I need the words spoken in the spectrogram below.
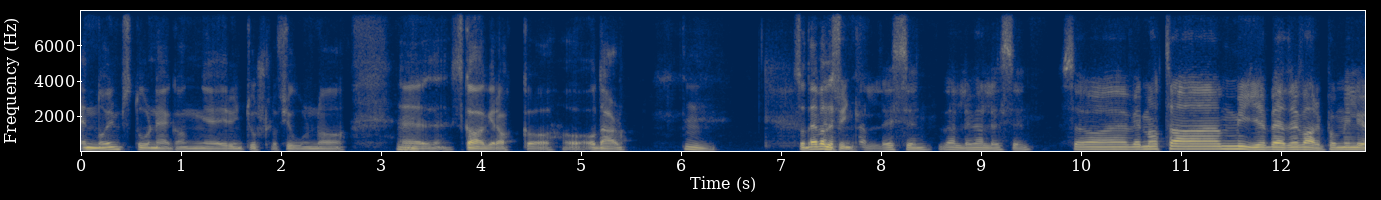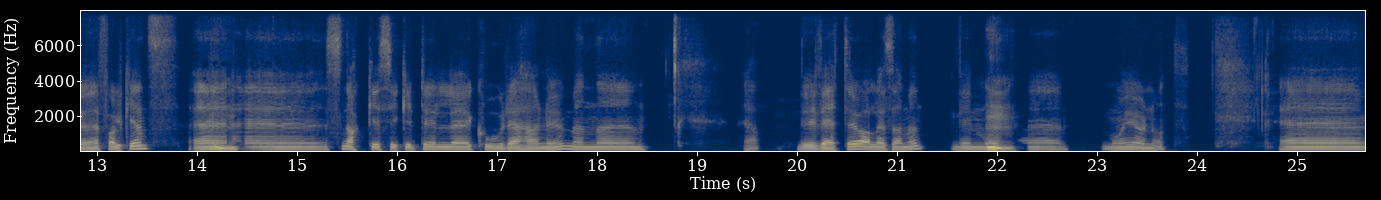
enormt stor nedgang rundt Oslofjorden og Mm. eh, Skagerrak og, og, og der, da. Mm. Så det er veldig synd. Veldig synd. Veldig, veldig synd. Så eh, vi må ta mye bedre vare på miljøet, folkens. Eh, mm. eh, snakker sikkert til eh, koret her nå, men eh, ja, vi vet det jo alle sammen. Vi må, Mm. eh, må gjøre noe. Eh,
